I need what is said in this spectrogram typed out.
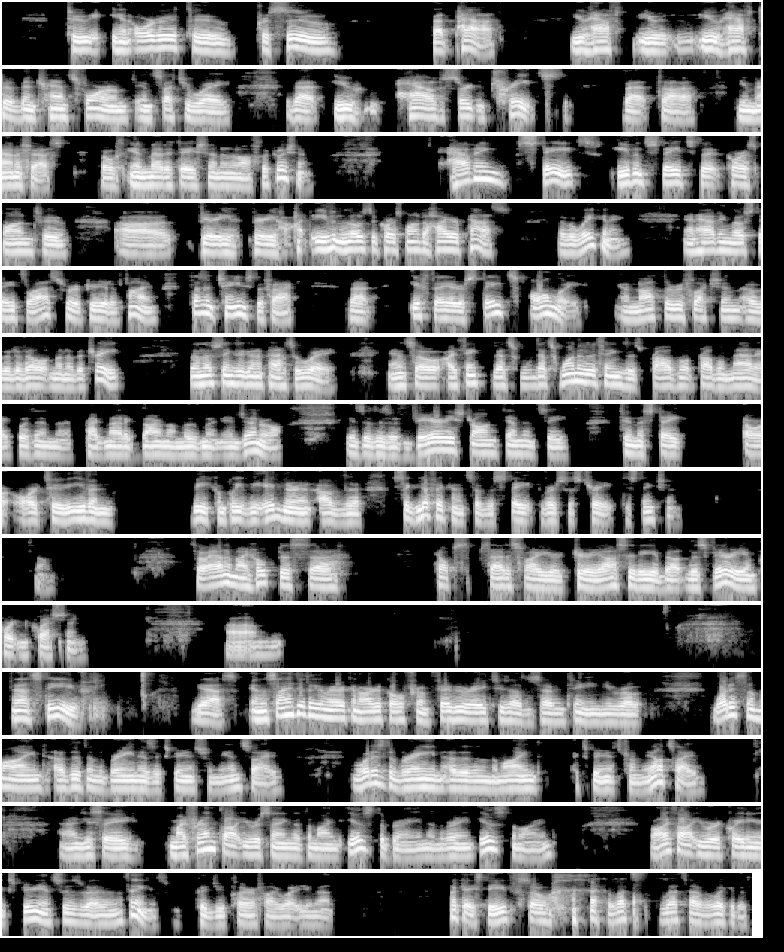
To, in order to pursue that path, you have, you, you have to have been transformed in such a way that you have certain traits that uh, you manifest both in meditation and off the cushion. Having states, even states that correspond to uh, very, very, high, even those that correspond to higher paths of awakening, and having those states last for a period of time doesn't change the fact that if they are states only and not the reflection of the development of a trait, then those things are going to pass away. And so I think that's that's one of the things that's prob- problematic within the pragmatic Dharma movement in general, is that there's a very strong tendency to mistake or or to even be completely ignorant of the significance of the state versus trait distinction. So, so Adam, I hope this uh, helps satisfy your curiosity about this very important question. Um, Now, Steve, yes, in the Scientific American article from February 2017, you wrote, What is the mind other than the brain as experienced from the inside? What is the brain other than the mind experienced from the outside? And you say, My friend thought you were saying that the mind is the brain and the brain is the mind. Well, I thought you were equating experiences rather than things. Could you clarify what you meant? Okay, Steve. So let's let's have a look at this.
